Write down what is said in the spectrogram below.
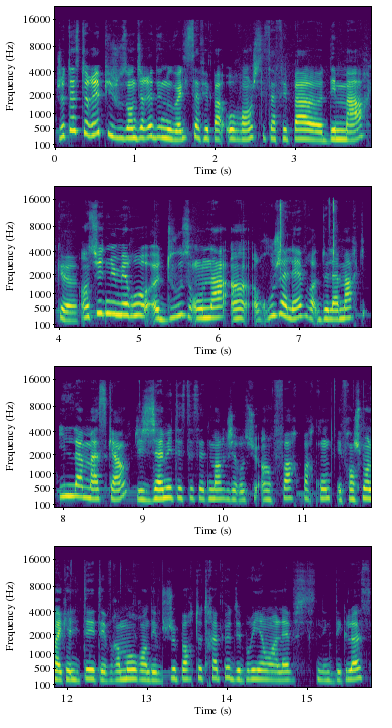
Je testerai puis je vous en dirai des nouvelles si ça fait pas orange, si ça fait pas euh, des marques. Ensuite numéro 12, on a un rouge à lèvres de la marque Illa Masca. J'ai jamais testé cette marque, j'ai reçu un phare par contre et franchement la qualité était vraiment au rendez-vous. Je porte très peu des brillants à lèvres si ce n'est que des glosses,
